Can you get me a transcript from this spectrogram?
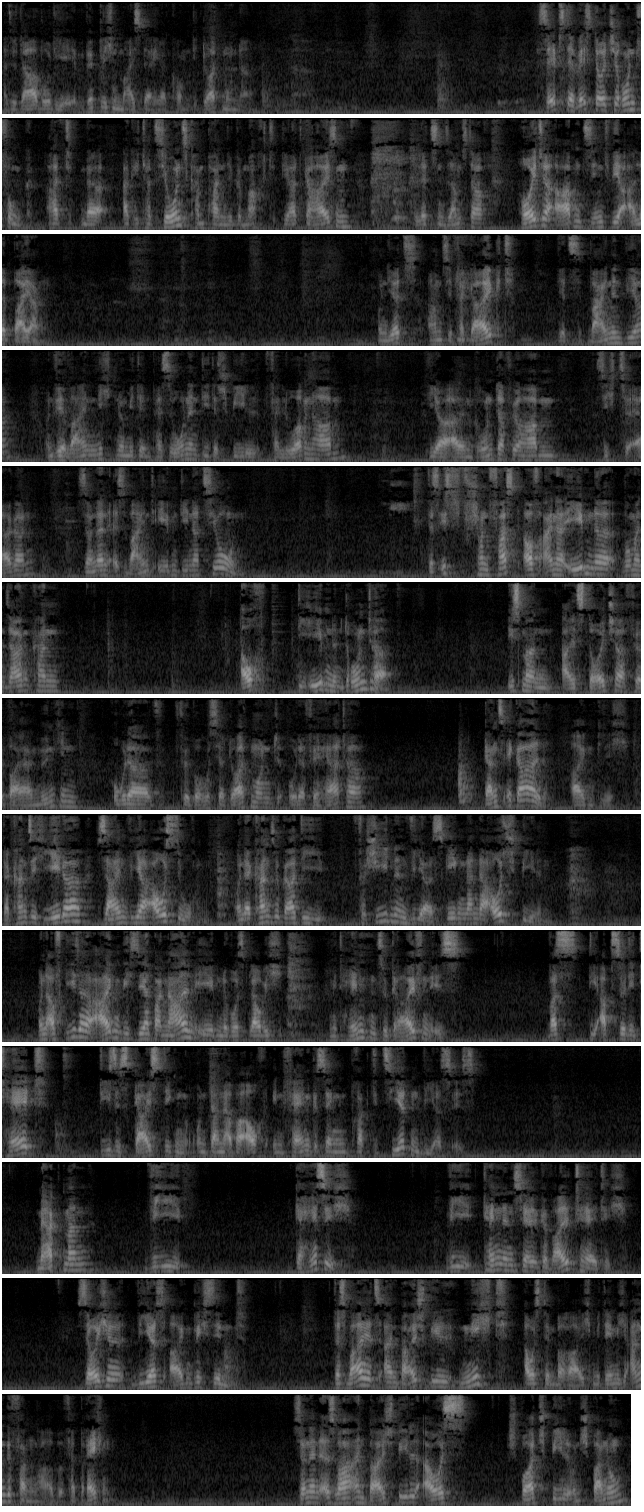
also da, wo die wirklichen Meister herkommen, die Dortmunder, Selbst der Westdeutsche Rundfunk hat eine Agitationskampagne gemacht, die hat geheißen, letzten Samstag, heute Abend sind wir alle Bayern. Und jetzt haben sie vergeigt, jetzt weinen wir. Und wir weinen nicht nur mit den Personen, die das Spiel verloren haben, die ja allen Grund dafür haben, sich zu ärgern, sondern es weint eben die Nation. Das ist schon fast auf einer Ebene, wo man sagen kann, auch die Ebenen drunter. Ist man als Deutscher für Bayern München oder für Borussia Dortmund oder für Hertha? Ganz egal eigentlich. Da kann sich jeder sein Wir aussuchen. Und er kann sogar die verschiedenen Wirs gegeneinander ausspielen. Und auf dieser eigentlich sehr banalen Ebene, wo es, glaube ich, mit Händen zu greifen ist, was die Absurdität dieses geistigen und dann aber auch in Fangesängen praktizierten Wirs ist, merkt man, wie gehässig, wie tendenziell gewalttätig solche Wirs eigentlich sind. Das war jetzt ein Beispiel nicht aus dem Bereich, mit dem ich angefangen habe, Verbrechen, sondern es war ein Beispiel aus Sportspiel und Spannung,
